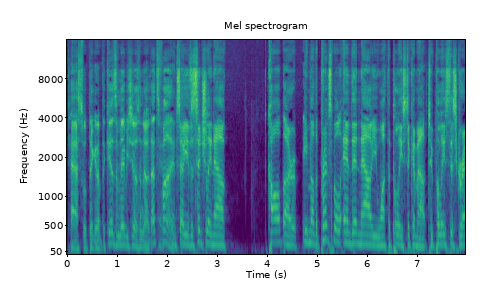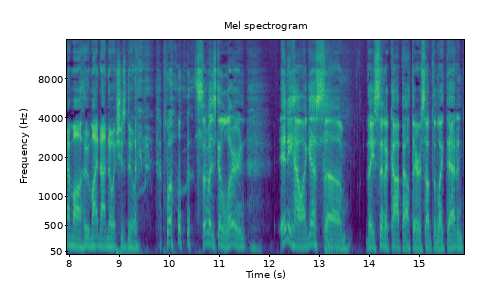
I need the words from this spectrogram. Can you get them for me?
tasked with picking up the kids, and maybe she doesn't know. That's fine. And so you've essentially now called or emailed the principal, and then now you want the police to come out to police this grandma who might not know what she's doing. well, somebody's got to learn. Anyhow, I guess um, they sent a cop out there or something like that, and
